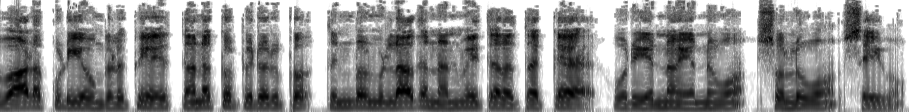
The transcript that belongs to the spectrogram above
வாழக்கூடியவங்களுக்கு தனக்கோ பிறருக்கோ துன்பம் இல்லாத நன்மை தரத்தக்க ஒரு எண்ணம் எண்ணுவோம் சொல்லுவோம் செய்வோம்.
